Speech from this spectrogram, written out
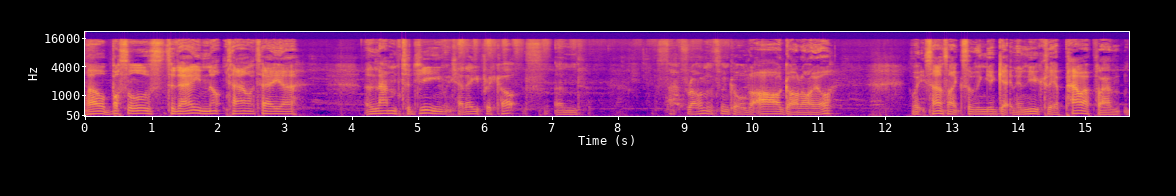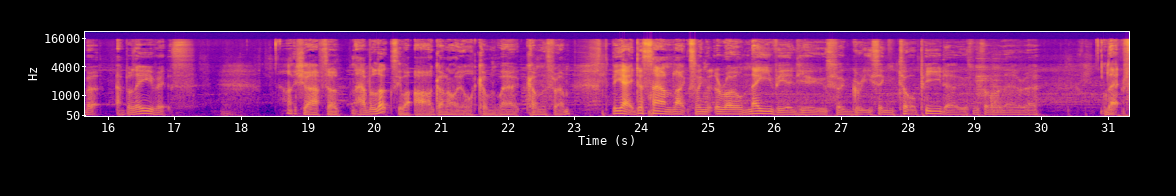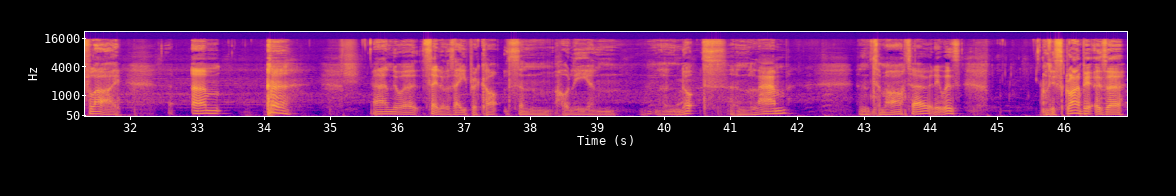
Well, Bustles today knocked out a, uh, a lamb tagine which had apricots and saffron and something called argon oil, which sounds like something you get in a nuclear power plant, but I believe it's. I'm not sure I have to have a look, see what argon oil come, where it comes from. But yeah, it does sound like something that the Royal Navy had used for greasing torpedoes before they're uh, let fly. Um, and there were, say, there was apricots and honey and, and nuts and lamb and tomato. And it was, describe it as a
